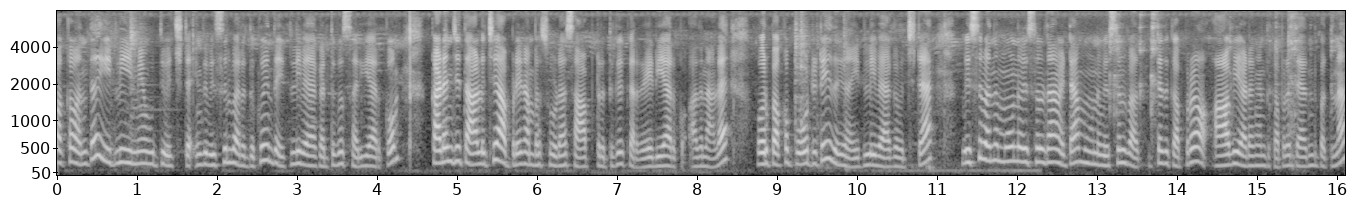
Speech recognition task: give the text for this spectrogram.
பக்கம் வந்து இட்லியுமே ஊற்றி வச்சுட்டேன். இந்த விசில் வர்றதுக்கும் இந்த இட்லி வேகிறதுக்கும் சரியாக இருக்கும். கடைஞ்சி தாளித்து அப்படியே நம்ம சூடாக சாப்பிட்றதுக்கு ரெடியாக இருக்கும். அதனால் ஒரு பக்கம் போட்டுட்டு இது இட்லி வேக வச்சுட்டேன். விசில் வந்து மூணு விசில் தான் விட்டேன். மூணு விசில் விட்டதுக்கப்புறம் ஆவி அடங்கினதுக்கப்புறம் திறந்து பார்த்தோன்னா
